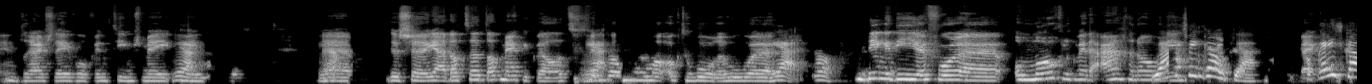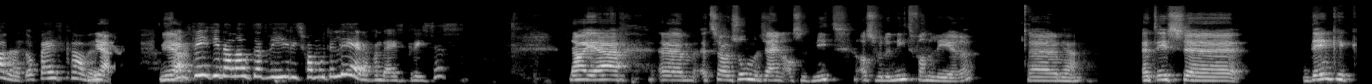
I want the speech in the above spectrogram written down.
in het bedrijfsleven of in teams mee, mee ja. Dus uh, ja, dat, uh, dat merk ik wel. Het vind Ja. ik wel mooi om ook te horen. Hoe uh, Ja, dingen die uh, voor onmogelijk werden aangenomen. Ja, dat vind ik ook, ja. Opeens kan het, opeens kan het. Ja. Ja. En vind je dan ook dat we hier iets van moeten leren van deze crisis? Nou ja, um, het zou zonde zijn als, het niet, als we er niet van leren. Um, Ja. Het is, denk ik,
